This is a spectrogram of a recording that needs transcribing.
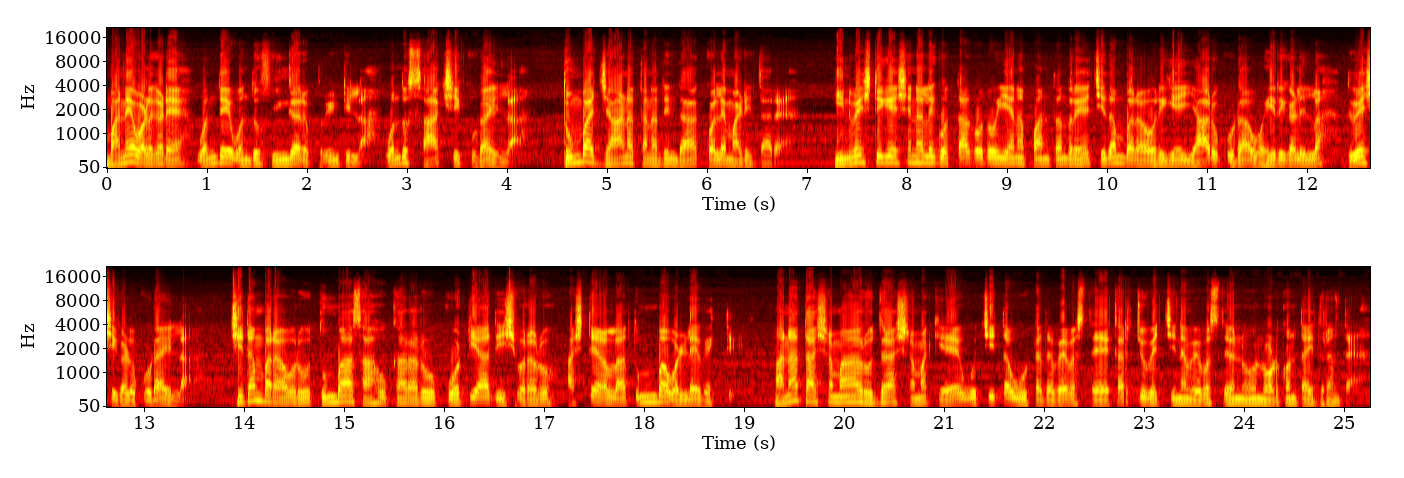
ಮನೆ ಒಳಗಡೆ ಒಂದೇ ಒಂದು ಫಿಂಗರ್ ಪ್ರಿಂಟ್ ಇಲ್ಲ, ಒಂದು ಸಾಕ್ಷಿ ಕೂಡ ಇಲ್ಲ. ತುಂಬ ಜಾಣತನದಿಂದ ಕೊಲೆ ಮಾಡಿದ್ದಾರೆ. ಇನ್ವೆಸ್ಟಿಗೇಷನ್ ಅಲ್ಲಿ ಗೊತ್ತಾಗೋದು ಏನಪ್ಪಾ ಅಂತಂದ್ರೆ, ಚಿದಂಬರ ಅವರಿಗೆ ಯಾರು ಕೂಡ ವೈರಿಗಳಿಲ್ಲ, ದ್ವೇಷಿಗಳು ಕೂಡ ಇಲ್ಲ. ಚಿದಂಬರ ಅವರು ತುಂಬಾ ಸಾಹುಕಾರರು, ಕೋಟ್ಯಾಧೀಶ್ವರರು, ಅಷ್ಟೇ ಅಲ್ಲ ತುಂಬಾ ಒಳ್ಳೆ ವ್ಯಕ್ತಿ. ಅನಾಥಾಶ್ರಮ ರುದ್ರಾಶ್ರಮಕ್ಕೆ ಉಚಿತ ಊಟದ ವ್ಯವಸ್ಥೆ, ಖರ್ಚು ವೆಚ್ಚಿನ ವ್ಯವಸ್ಥೆಯನ್ನು ನೋಡ್ಕೊತಾ ಇದ್ರಂತೆ.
